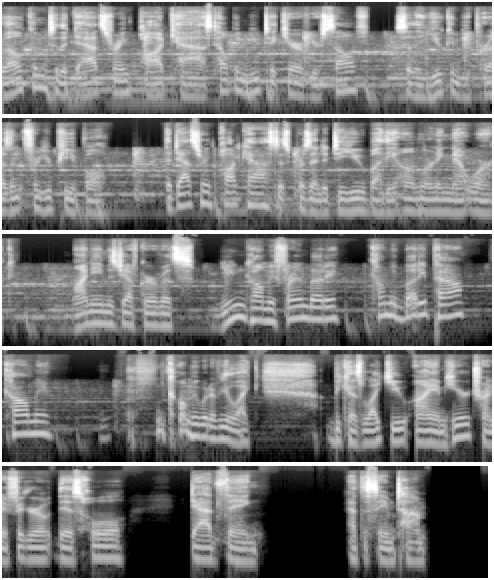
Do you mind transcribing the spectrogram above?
Welcome to the Dad Strength Podcast, helping you take care of yourself so that you can be present for your people. The Dad Strength Podcast is presented to you by the Unlearning Network. My name is Jeff Gervitz. You can call me friend, buddy. Call me buddy, pal. Call me call me whatever you like. Because, like you, I am here trying to figure out this whole dad thing at the same time.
